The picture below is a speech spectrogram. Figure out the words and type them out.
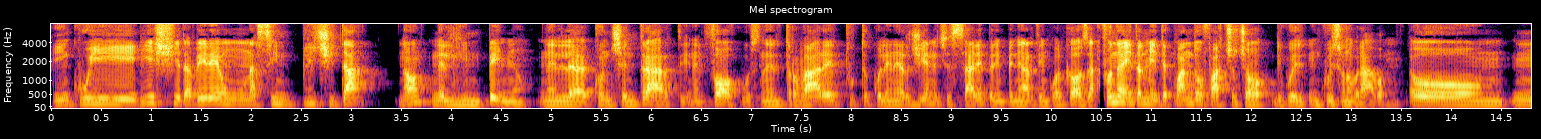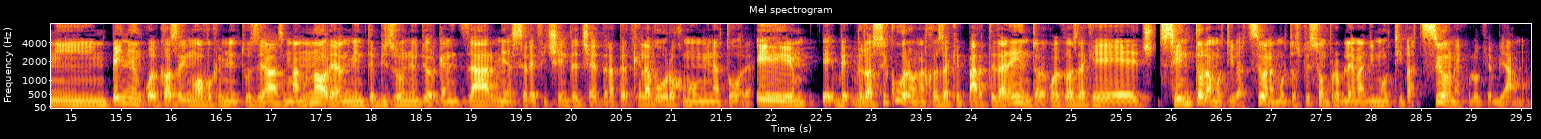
in cui riesci ad avere una semplicità no? nell'impegno, nel concentrarti, nel focus, nel trovare tutte quelle energie necessarie per impegnarti in qualcosa. Fondamentalmente quando faccio ciò cui, in cui sono bravo o mi impegno in qualcosa di nuovo che mi entusiasma, non ho realmente bisogno di organizzarmi, essere efficiente, eccetera, perché lavoro come un minatore. E, e ve lo assicuro, è una cosa che parte da dentro, è qualcosa che sento la motivazione. Molto spesso è un problema di motivazione quello che abbiamo.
